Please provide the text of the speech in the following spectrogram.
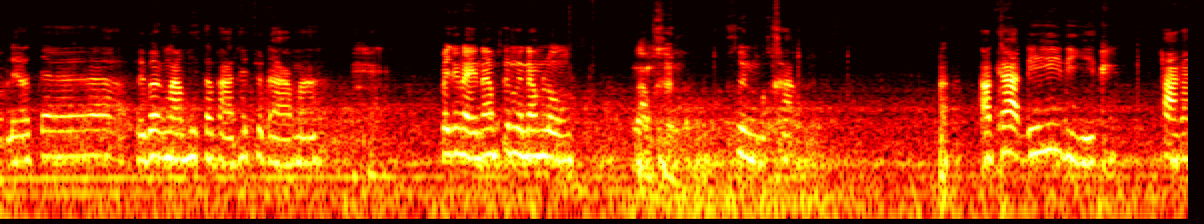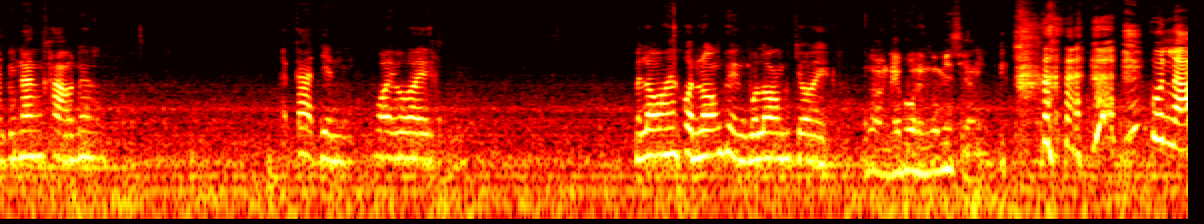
บแล้วจ้า ไปเบิ่งน้ำที่สะพานให้จุดามา เป็นยังไงน้ำขึ้นหรือน้ำลง น้ำขึ้น ขึ้นบักคักอากาศดีดีพากันไปนั่งขาวหนึงอากาศเย็นวอยวอยๆไม่รอให้คนร้องเพลงบ่ร้องจอยระหว่างได้พวกหนึ่งก็มีเสียง คุณนะ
